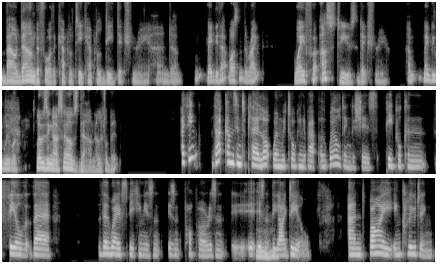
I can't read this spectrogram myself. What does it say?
bow down before the capital T, capital D dictionary. And uh, maybe that wasn't the right way for us to use the dictionary. Um, maybe we were closing ourselves down a little bit. I think that comes into play a lot when we're talking about the world Englishes. People can feel that their their way of speaking isn't isn't proper, isn't isn't mm-hmm. the ideal. And by including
